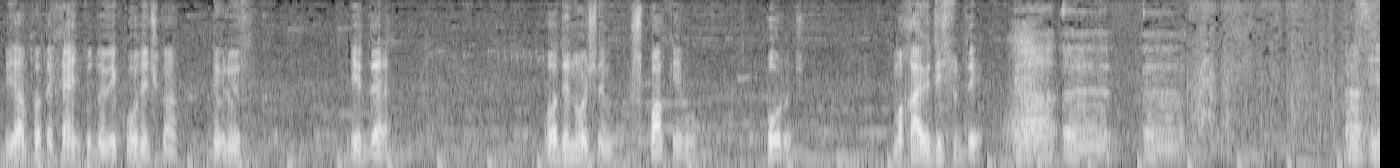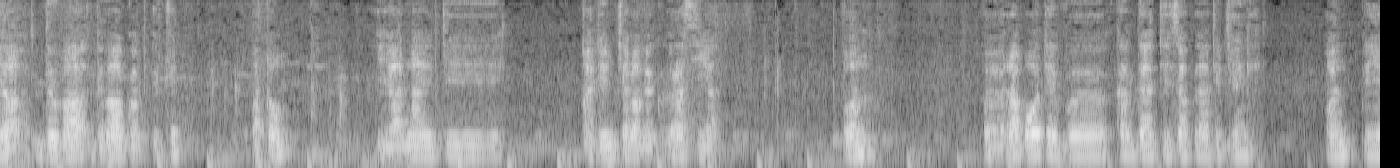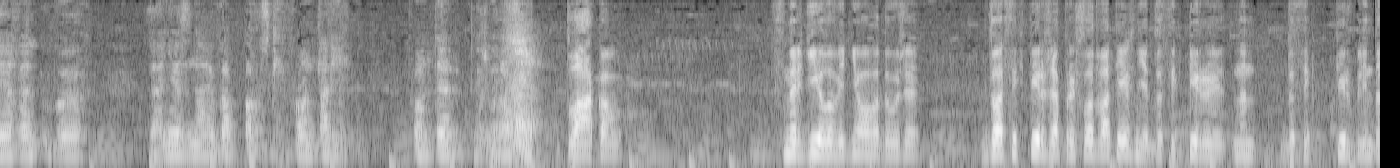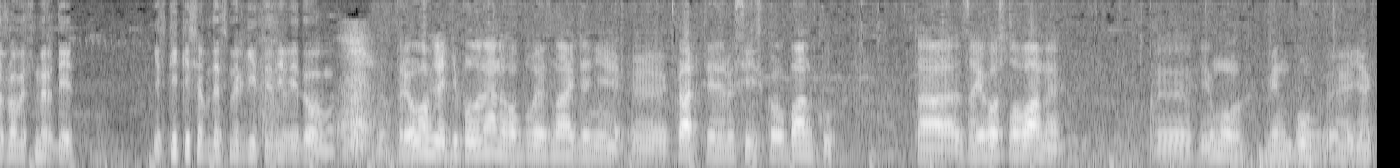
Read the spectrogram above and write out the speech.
Я потихеньку до віконечка дивлюсь, іде. Одиночним шпак йому поруч. Махаю, іди сюди. Я, э, э, Россия два, два года учит, потом я найти один человек Россия. Он э, работает в, когда ты заплатишь деньги. Он приехал в, я не знаю как по-русски, фронтари, фронтер плакав, смерділо від нього дуже. До сих пір вже пройшло два тижні, до сих пір до сих пір бліндажове смердить. І скільки ще буде смердіти, невідомо. При огляді полоненого були знайдені е, карти російського банку, та за його словами, е, йому він був е, як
